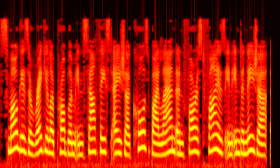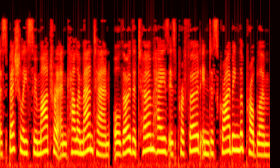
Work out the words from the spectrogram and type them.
Smog is a regular problem in Southeast Asia caused by land and forest fires in Indonesia, especially Sumatra and Kalimantan, although the term haze is preferred in describing the problem.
